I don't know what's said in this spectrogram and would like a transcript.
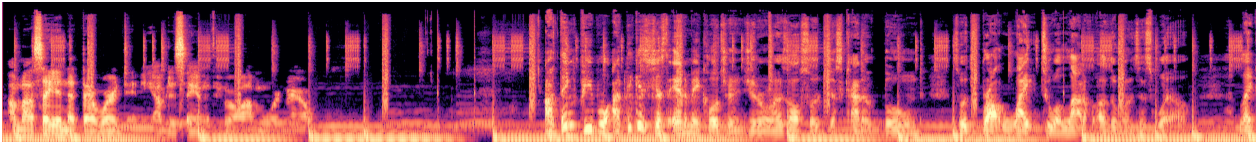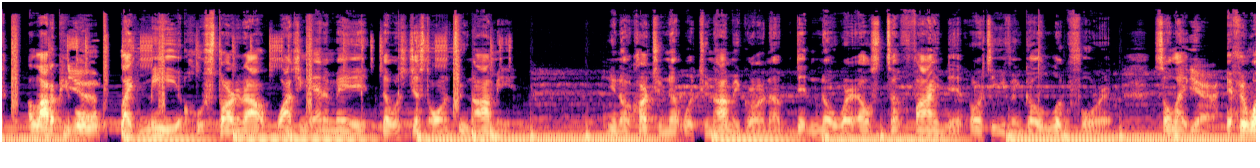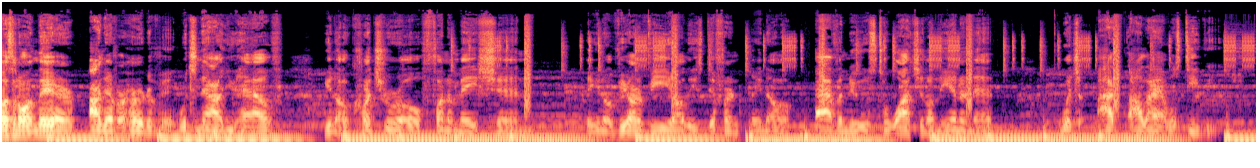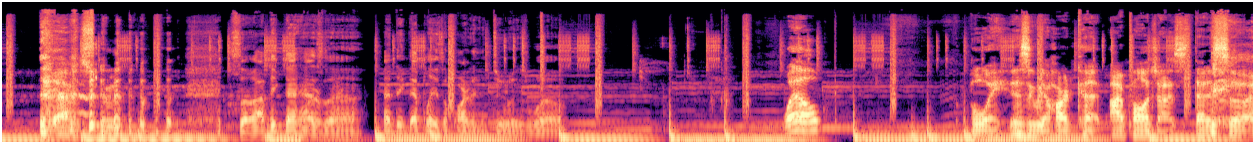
I'm not saying that there weren't any. I'm just saying that there's a lot more now. I think people, I think it's just anime culture in general has also just kind of boomed. So it's brought light to a lot of other ones as well. Like a lot of people yeah. like me who started out watching anime that was just on Toonami, you know, Cartoon Network Toonami growing up, didn't know where else to find it or to even go look for it. So like, yeah. if it wasn't on there, I never heard of it. Which now you have, you know, Crunchyroll, Funimation, you know, VRV, all these different you know avenues to watch it on the internet. Which I all I had was TV. Yeah, it's true. so I think that has a, I think that plays a part in it too as well. Well, boy, this is gonna be a hard cut. I apologize. That is so.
